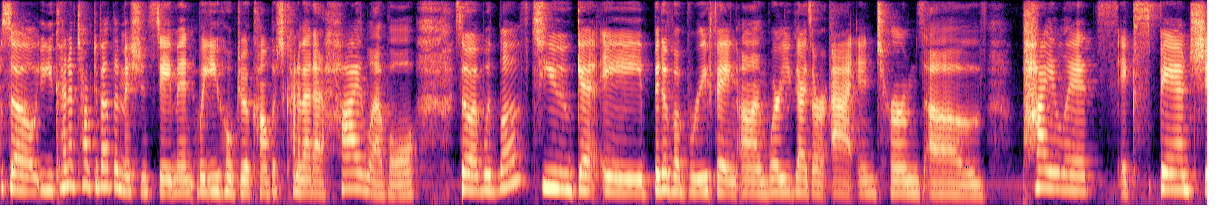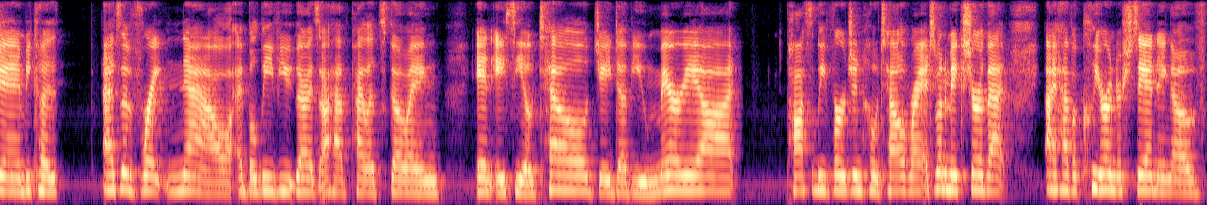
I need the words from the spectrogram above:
So you kind of talked about the mission statement, what you hope to accomplish kind of at a high level. So I would love to get a bit of a briefing on where you guys are at in terms of pilots, expansion, because as of right now, I believe you guys have pilots going in AC Hotel, JW Marriott, possibly Virgin Hotel, right? I just want to make sure that I have a clear understanding of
